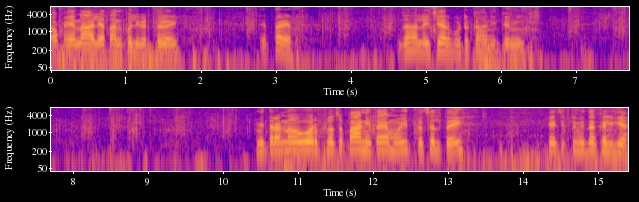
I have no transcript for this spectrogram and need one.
अहो का ह्या नाल्यात आणि पलीकडे तळ आहे. त्या तळ्यात. झालंय चार बोट कहाणी कमी. मित्रांनो ओव्हरफ्लोचं पाणी त्यामुळे इतकं चालतंय. ह्याची तुम्ही दखल घ्या.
